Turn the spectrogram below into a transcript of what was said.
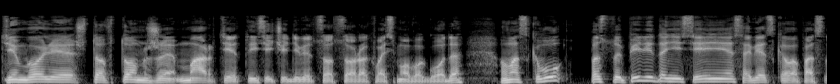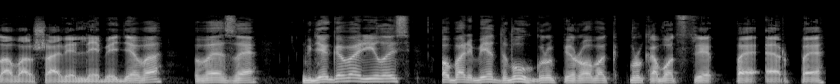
Тем более, что в том же марте 1948 года в Москву поступили донесения советского посла в Варшаве Лебедева, ВЗ, где говорилось о борьбе двух группировок в руководстве ПРП,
